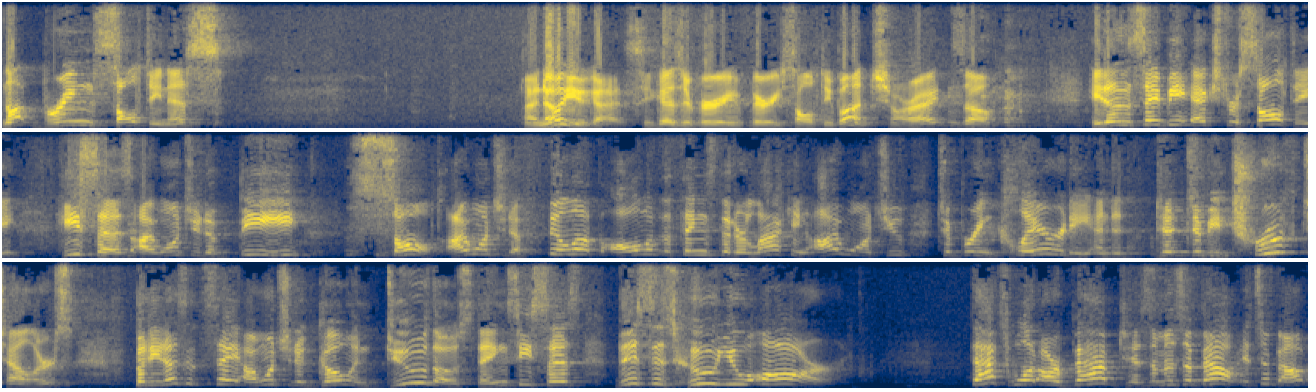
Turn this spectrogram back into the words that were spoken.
not bring saltiness. I know you guys. You guys are very, very salty bunch, all right? So he doesn't say be extra salty. He says, I want you to be salt. I want you to fill up all of the things that are lacking. I want you to bring clarity and to, to, to, be truth tellers. But he doesn't say, I want you to go and do those things. He says, This is who you are. That's what our baptism is about. It's about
